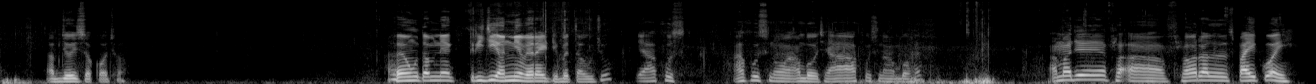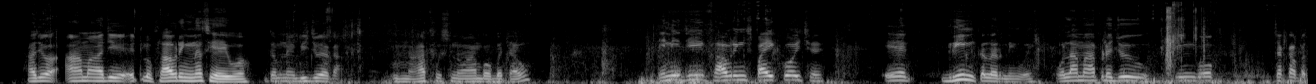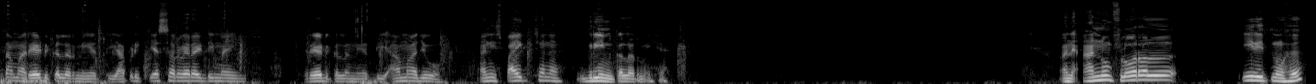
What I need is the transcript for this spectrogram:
આપ જોઈ શકો છો. હવે હું તમને એક ત્રીજી અન્ય વેરાયટી બતાવું છું. એ આફૂસ આફૂસનો આંબો છે. આ આફૂસનો આંબો છે આમાં જે ફ્લોરલ સ્પાઇક હોય, આ જો આમાં હજી એટલું ફ્લાવરિંગ નથી આવ્યું. તમને બીજો એક હાફૂસનો આંબો બતાવું. એની જે ફ્લાવરિંગ સ્પાઇક હોય છે, એ ગ્રીન કલરની હોય. ઓલામાં આપણે જોયું કિંગ ઓફ ચકાપત્તામાં રેડ કલરની હતી. આપણી કેસર વેરાયટીમાં રેડ કલરની હતી. આમાં જુઓ, આની સ્પાઇક છે ને ગ્રીન કલરની છે. અને આનું ફ્લોરલ એ રીતનું છે.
